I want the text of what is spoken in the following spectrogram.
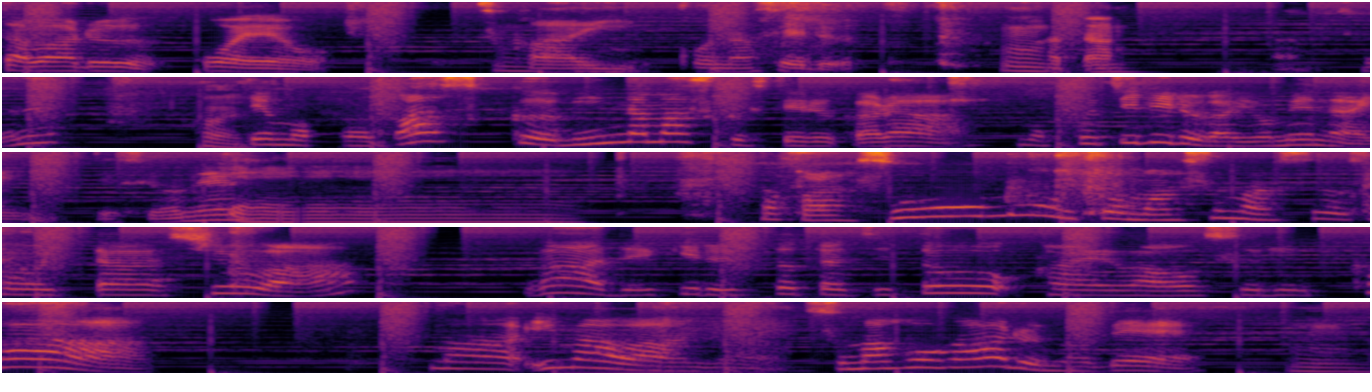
伝わる声を使いこなせるうん方なんですよね。はいでももうマスクみんなマスクしてるからもう唇が読めないんですよね。だからそう思うとますますそういった手話ができる人たちと会話をするかまあ今はあのスマホがあるのでうん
